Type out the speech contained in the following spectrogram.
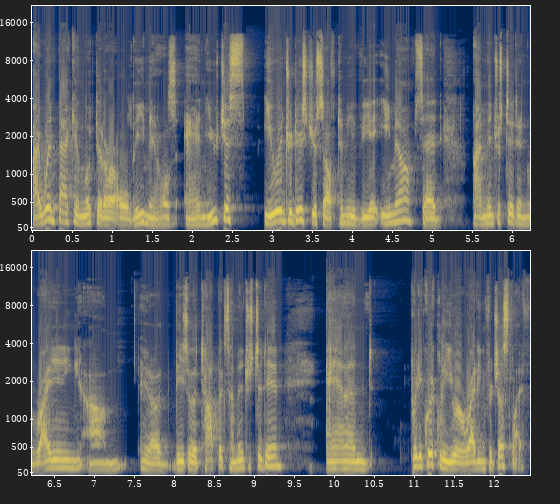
I went back and looked at our old emails, and you just you introduced yourself to me via email, said I'm interested in writing. Um, you know, these are the topics I'm interested in, and pretty quickly you were writing for Chess Life.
